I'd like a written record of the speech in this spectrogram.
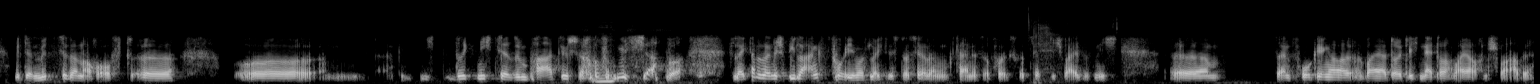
mit der Mütze dann auch oft äh, äh, nicht, wirkt nicht sehr sympathisch auf mich, aber vielleicht haben seine Spieler Angst vor ihm, vielleicht ist das ja dann ein kleines Erfolgsrezept, ich weiß es nicht. Ähm, sein Vorgänger war ja deutlich netter, war ja auch ein Schwabe.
